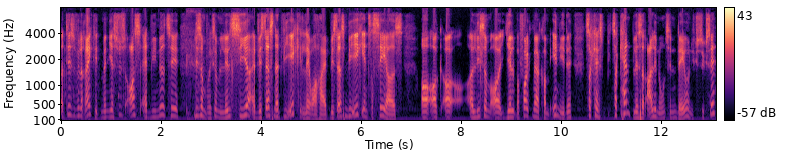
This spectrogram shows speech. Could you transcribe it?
og det er selvfølgelig rigtigt, men jeg synes også, at vi er nødt til, ligesom for eksempel Lille siger, at hvis det er sådan, at vi ikke laver hype, hvis det er sådan, at vi ikke interesserer os, og, og, og, og ligesom og hjælper folk med at komme ind i det, så kan, så kan Blizzard aldrig nogensinde lave en succes.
